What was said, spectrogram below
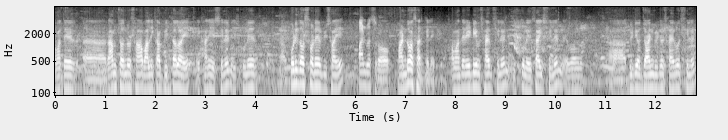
আমাদের রামচন্দ্র সাহা বালিকা বিদ্যালয়ে এখানে এসেছিলেন স্কুলের পরিদর্শনের বিষয়ে। পান্ডুয়া সার্কেলে আমাদের এডিএম সাহেব ছিলেন স্কুল এসআই ছিলেন এবং ভিডিও জয়েন্ট ভিডিও সাহেবও ছিলেন।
